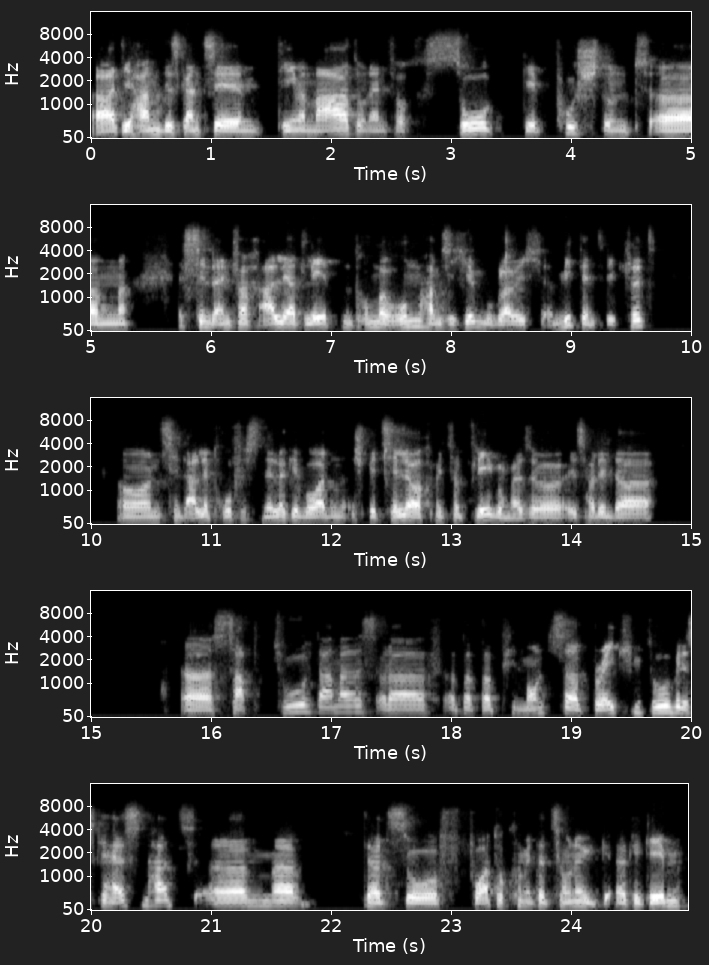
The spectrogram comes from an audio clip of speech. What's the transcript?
äh, die haben das ganze Thema Marathon einfach so gepusht und ähm, es sind einfach alle Athleten drumherum, haben sich irgendwo, glaube ich, mitentwickelt und sind alle professioneller geworden, speziell auch mit Verpflegung. Also es hat in der äh, Sub 2 damals oder äh, Breaking 2, wie das geheißen hat, ähm, äh, der hat so Vordokumentationen äh, gegeben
